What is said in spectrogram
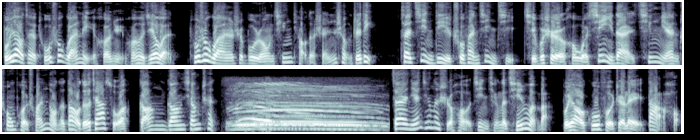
不要在图书馆里和女朋友接吻。图书馆是不容轻佻的神圣之地，在禁地触犯禁忌，岂不是和我新一代青年冲破传统的道德枷锁刚刚相称？在年轻的时候，尽情的亲吻吧，不要辜负这类大好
